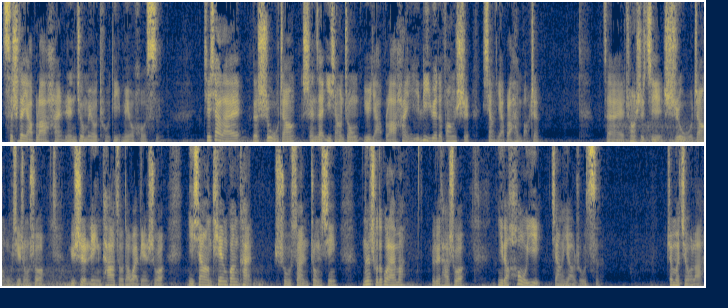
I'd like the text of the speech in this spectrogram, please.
此时的亚伯拉罕仍旧没有土地，没有后嗣。接下来的十五章，神在异象中与亚伯拉罕以立约的方式向亚伯拉罕保证。在创世纪十五章五节中说：“于是领他走到外边，说：‘你向天观看，数算众星，能数得过来吗？’又对他说：‘你的后裔将要如此。’这么久了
